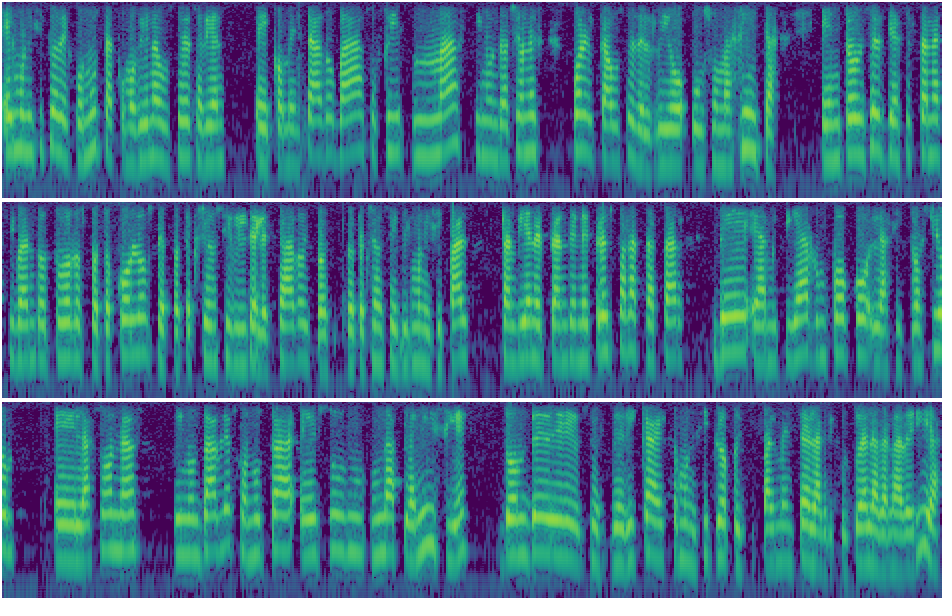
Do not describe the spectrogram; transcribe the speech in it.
el municipio de Jonuta, como bien a ustedes habían eh, comentado, va a sufrir más inundaciones por el cauce del río Usumacinta. Entonces ya se están activando todos los protocolos de protección civil del Estado y protección civil municipal, también el plan de N3 para tratar de mitigar un poco la situación eh, las zonas inundables, Jonuta es una planicie donde se dedica este municipio principalmente a la agricultura y la ganadería.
